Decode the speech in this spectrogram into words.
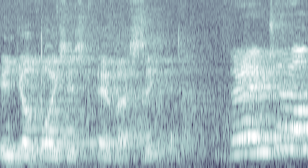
Angel voices ever sing. Angel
